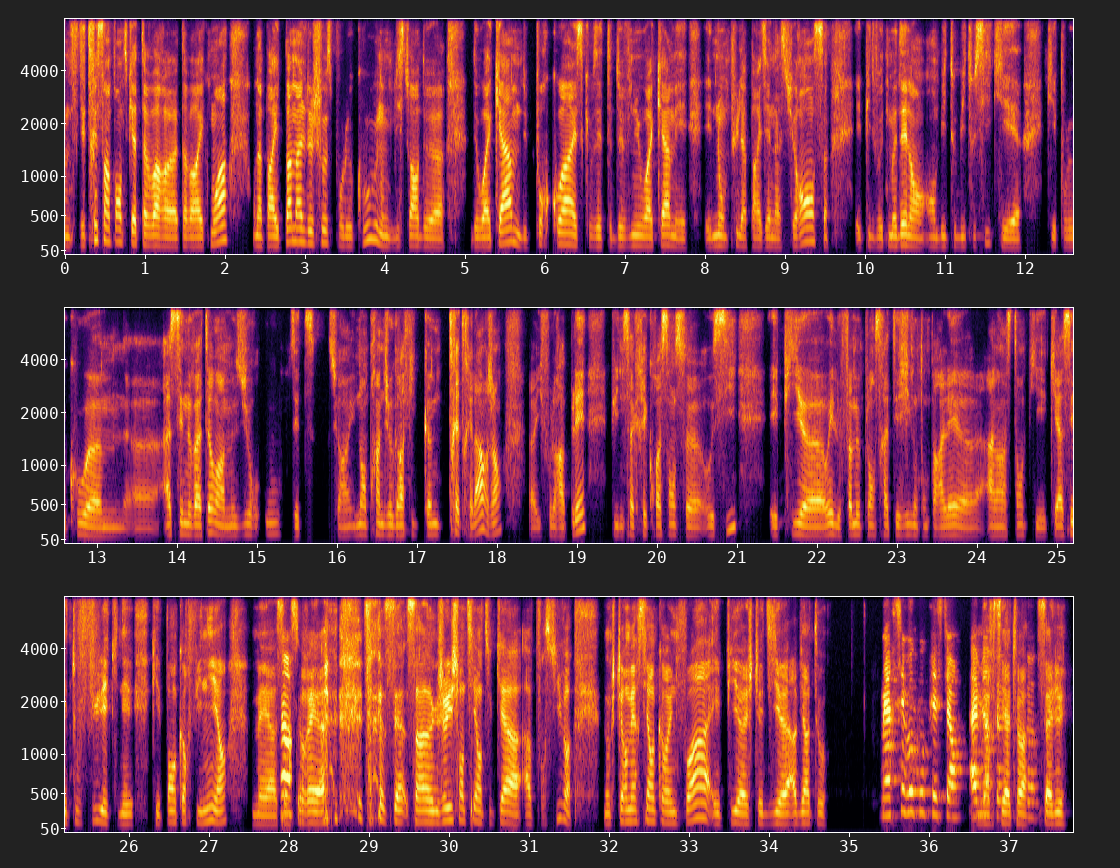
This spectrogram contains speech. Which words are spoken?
C'était très sympa en tout cas de t'avoir avec moi. On a parlé de pas mal de choses pour le donc l'histoire de, de Wacom, du pourquoi est-ce que vous êtes devenu Wacom et, non plus la Parisienne Assurance, et puis de votre modèle en, B2B2C qui est, qui est pour le coup euh, euh, assez novateur dans la mesure où vous êtes sur une empreinte géographique comme très très large, hein, euh, il faut le rappeler, puis une sacrée croissance aussi, et puis oui, le fameux plan stratégique dont on parlait à l'instant qui est, qui est, assez touffu et qui n'est pas encore fini, hein, mais ça serait, c'est un joli chantier en tout cas à, à, poursuivre. Donc je te remercie encore une fois et puis je te dis à bientôt. Merci beaucoup, Christian. À bientôt. Merci à toi. Salut.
